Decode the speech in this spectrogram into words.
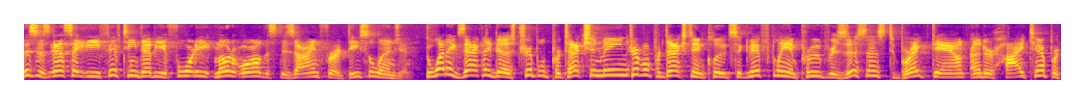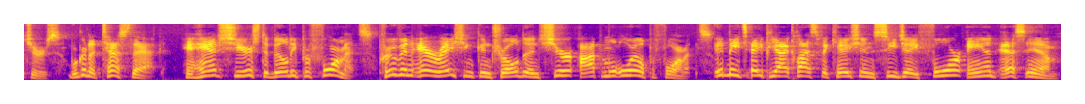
This is SAE 15W40 motor oil that's designed for a diesel engine. So what exactly does triple protection mean? Triple protection includes significantly improved resistance to breakdown under high temperatures. We're going to test that. Enhanced shear stability performance. Proven aeration control to ensure optimal oil performance. It meets API classification CJ4 and SM.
